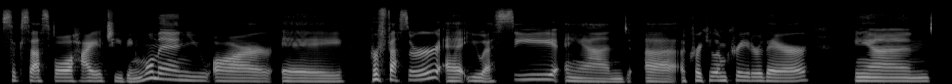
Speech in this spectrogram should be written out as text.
successful high achieving woman you are a professor at usc and uh, a curriculum creator there and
